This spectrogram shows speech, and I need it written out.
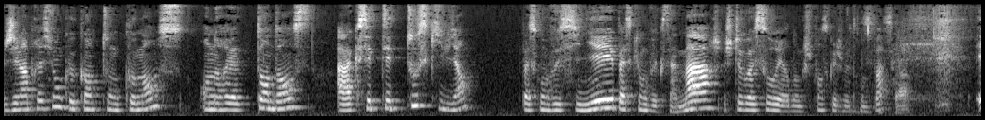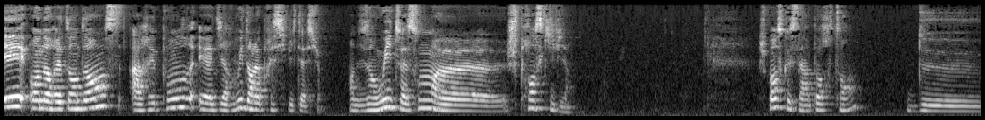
j'ai l'impression que quand on commence, on aurait tendance à accepter tout ce qui vient, parce qu'on veut signer, parce qu'on veut que ça marche. Je te vois sourire, donc je pense que je me trompe pas. Ça. Et on aurait tendance à répondre et à dire oui dans la précipitation, en disant oui, de toute façon, euh, je prends ce qui vient. Je pense que c'est important de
